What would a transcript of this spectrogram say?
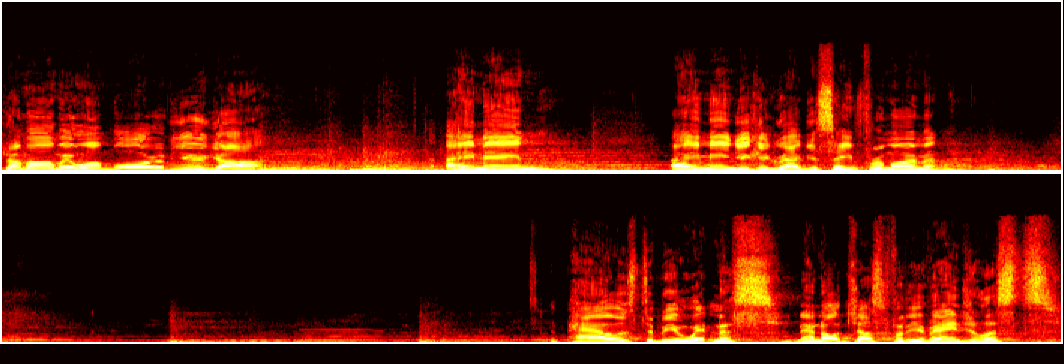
Come on, we want more of you, God. Amen. Amen. You can grab your seat for a moment. Powers to be a witness. Now, not just for the evangelists.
